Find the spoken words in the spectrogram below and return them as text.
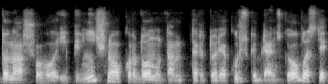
до нашого і північного кордону, там територія Курської Брянської області,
